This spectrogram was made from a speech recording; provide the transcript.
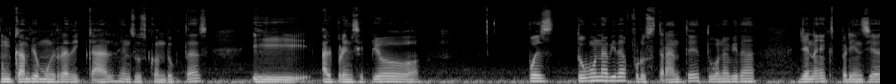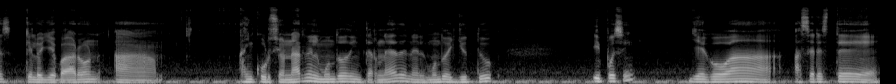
un cambio muy radical en sus conductas y al principio pues tuvo una vida frustrante, tuvo una vida llena de experiencias que lo llevaron a, a incursionar en el mundo de internet, en el mundo de YouTube. Y pues sí, llegó a hacer este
